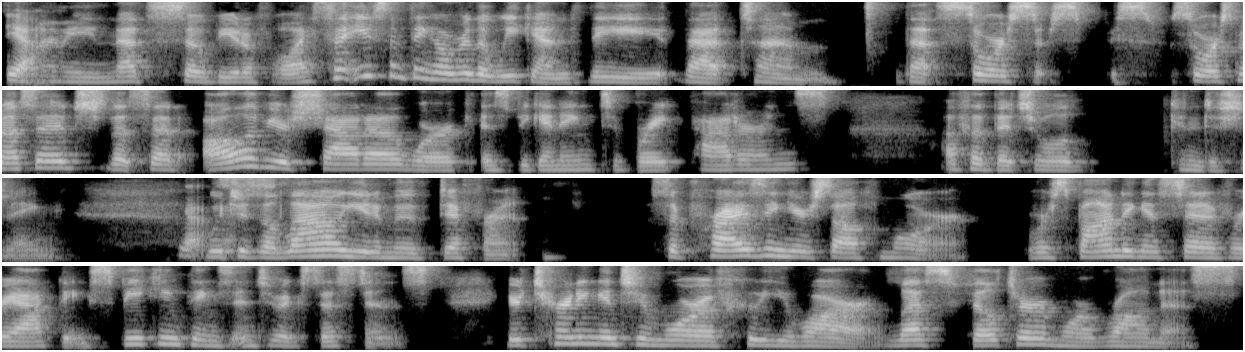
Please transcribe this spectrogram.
Yeah. I mean, that's so beautiful. I sent you something over the weekend, the that um that source source message that said all of your shadow work is beginning to break patterns of habitual conditioning, yes. which is allowing you to move different, surprising yourself more, responding instead of reacting, speaking things into existence. You're turning into more of who you are, less filter, more rawness.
